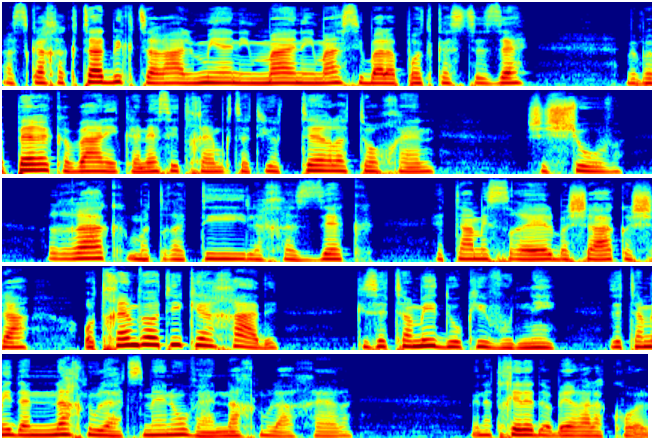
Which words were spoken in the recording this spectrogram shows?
אז ככה, קצת בקצרה על מי אני, מה אני, מה הסיבה לפודקאסט הזה. ובפרק הבא אני אכנס איתכם קצת יותר לתוכן, ששוב, רק מטרתי לחזק את עם ישראל בשעה הקשה, אתכם ואותי כאחד, כי זה תמיד דו-כיווני. זה תמיד אנחנו לעצמנו ואנחנו לאחר. ונתחיל לדבר על הכל.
